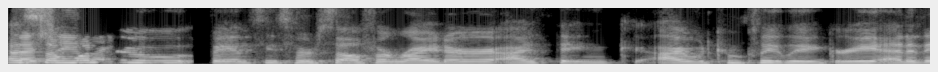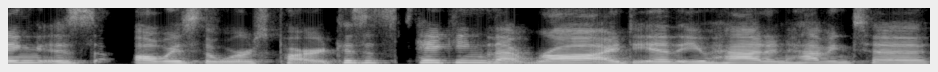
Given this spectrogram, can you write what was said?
As someone like, who fancies herself a writer, I think I would completely agree. Editing is always the worst part because it's taking that raw idea that you had and having to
